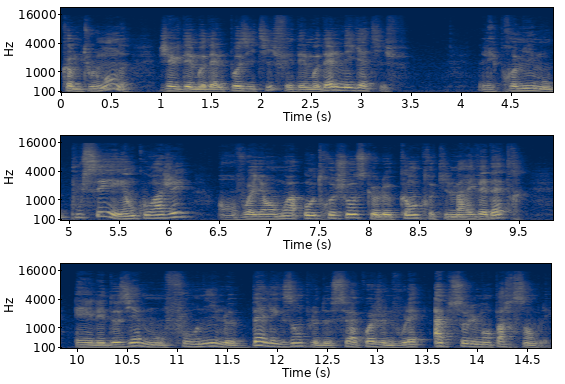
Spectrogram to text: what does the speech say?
Comme tout le monde, j'ai eu des modèles positifs et des modèles négatifs. Les premiers m'ont poussé et encouragé, en voyant en moi autre chose que le cancre qu'il m'arrivait d'être, et les deuxièmes m'ont fourni le bel exemple de ce à quoi je ne voulais absolument pas ressembler.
